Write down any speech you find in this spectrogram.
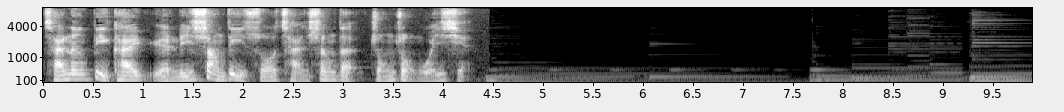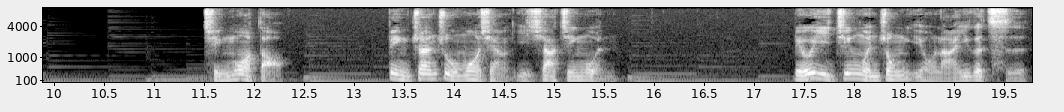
才能避开远离上帝所产生的种种危险。请默祷，并专注默想以下经文。留意经文中有哪一个词、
